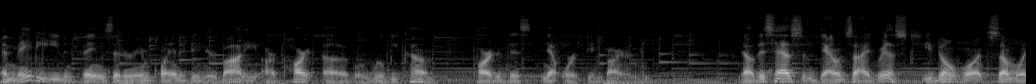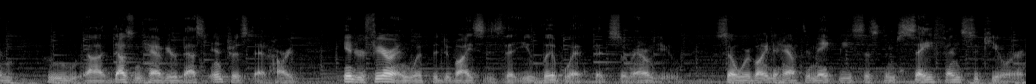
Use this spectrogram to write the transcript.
and maybe even things that are implanted in your body are part of or will become part of this networked environment. Now this has some downside risks. You don't want someone who uh, doesn't have your best interest at heart interfering with the devices that you live with that surround you. So we're going to have to make these systems safe and secure.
